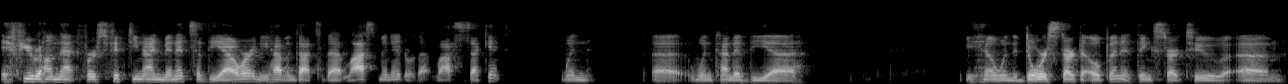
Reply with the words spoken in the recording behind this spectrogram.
if you're on that first 59 minutes of the hour and you haven't got to that last minute or that last second when uh, when kind of the uh, you know when the doors start to open and things start to um,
